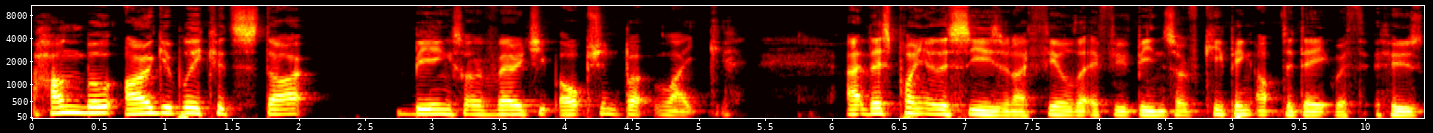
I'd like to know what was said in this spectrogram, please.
Hungbo arguably could start being sort of a very cheap option, but like at this point of the season, I feel that if you've been sort of keeping up to date with who's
